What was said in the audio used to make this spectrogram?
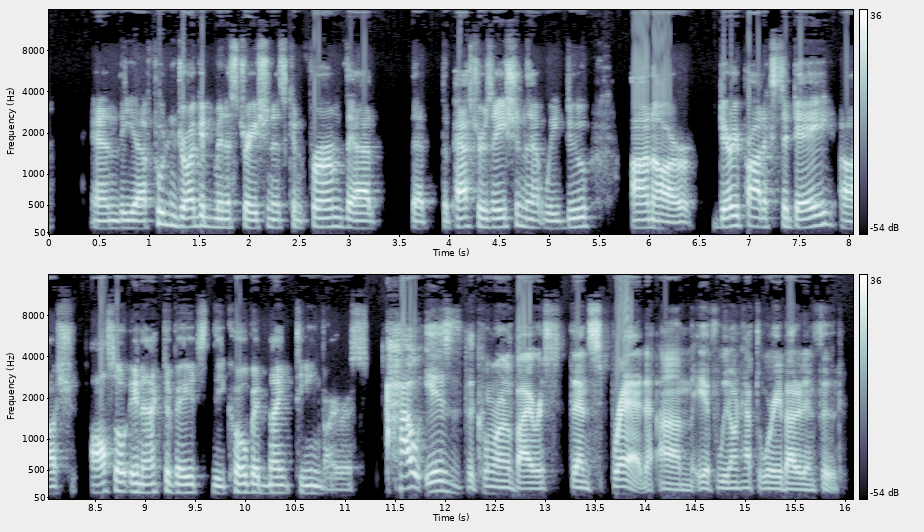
And the Food and Drug Administration has confirmed that that the pasteurization that we do on our dairy products today uh, also inactivates the COVID 19 virus. How is the coronavirus then spread um, if we don't have to worry about it in food?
